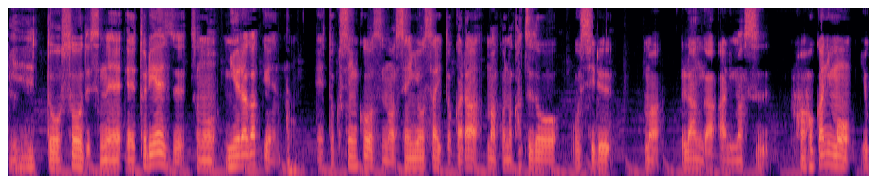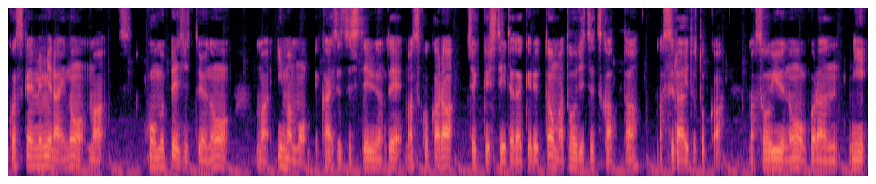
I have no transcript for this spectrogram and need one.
えーっと、そうですね。えーとりあえず、その、三浦学園の、えー特進コースの専用サイトから、まあ、この活動を知る、まあ、欄があります。まあ、他にも、横須賀夢未来の、まあ、ホームページというのを、まあ、今も解説しているので、まあ、そこからチェックしていただけると、まあ、当日使った、まあ、スライドとか、まあ、そういうのをご覧に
